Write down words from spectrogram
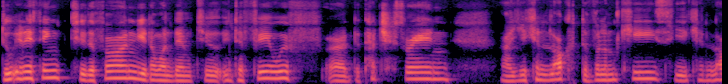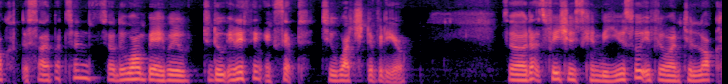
do anything to the phone, you don't want them to interfere with uh, the touch screen. Uh, you can lock the volume keys, you can lock the side button, so they won't be able to do anything except to watch the video. So that features can be useful if you want to lock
